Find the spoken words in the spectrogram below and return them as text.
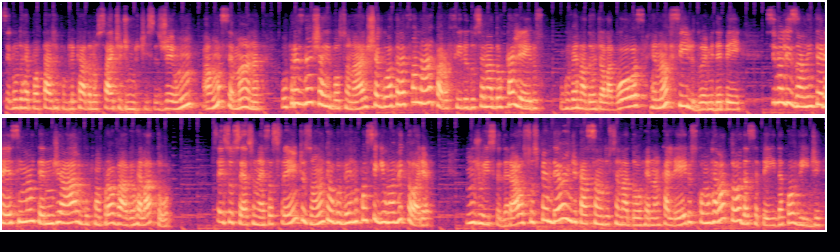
Segundo reportagem publicada no site de notícias G1, há uma semana, o presidente Jair Bolsonaro chegou a telefonar para o filho do senador Calheiros, o governador de Alagoas, Renan Filho, do MDB, sinalizando interesse em manter um diálogo com o provável relator. Sem sucesso nessas frentes, ontem o governo conseguiu uma vitória um juiz federal suspendeu a indicação do senador Renan Calheiros como relator da CPI da Covid.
